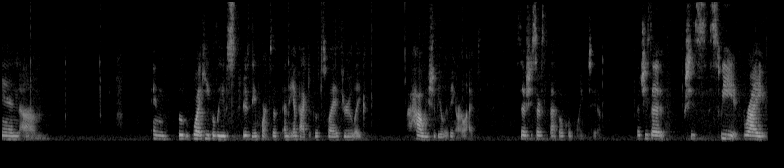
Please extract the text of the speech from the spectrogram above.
in um, in what he believes is the importance of and the impact of this play through like how we should be living our lives. So she serves as that focal point too. But she's a she's sweet, bright.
